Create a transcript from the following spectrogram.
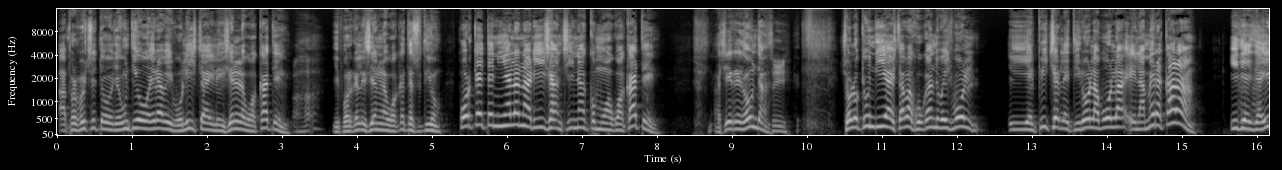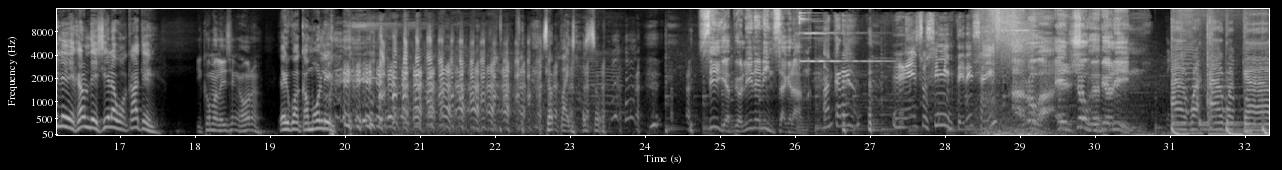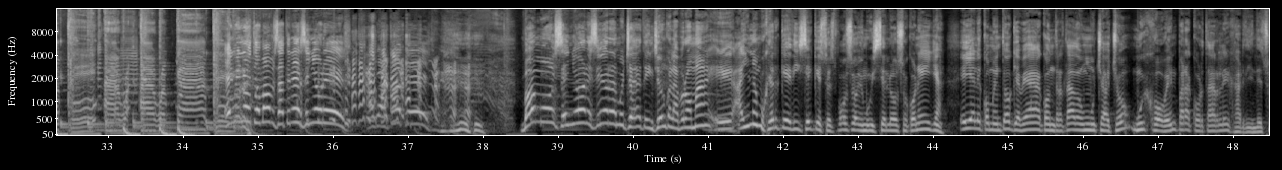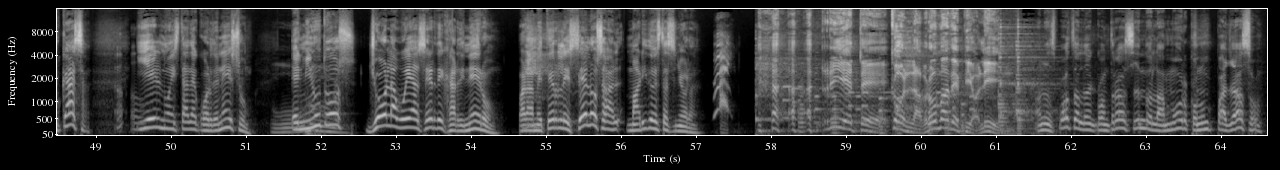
A propósito de un tío era beisbolista y le decían el aguacate. ¿Y por qué le decían el aguacate a su tío? Porque tenía la nariz ancina como aguacate. Así redonda. Sí. Solo que un día estaba jugando béisbol y el pitcher le tiró la bola en la mera cara. Y desde ahí le dejaron de decir el aguacate. ¿Y cómo le dicen ahora? El guacamole. Ese payaso. Sigue a Violín en Instagram. Ah, caray. Eso sí me interesa, ¿eh? Arroba el show de violín. Agua, aguacate, agua, aguacate. ¡El minuto vamos a tener, señores! ¡Aguacates! Vamos, señores, señoras, mucha atención con la broma. Eh, hay una mujer que dice que su esposo es muy celoso con ella. Ella le comentó que había contratado a un muchacho muy joven para cortarle el jardín de su casa. Y él no está de acuerdo en eso. En minutos, yo la voy a hacer de jardinero. para meterle celos al marido de esta señora. Ríete con la broma de Piolín. A mi esposa la encontré haciendo el amor con un payaso.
